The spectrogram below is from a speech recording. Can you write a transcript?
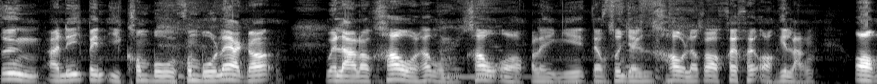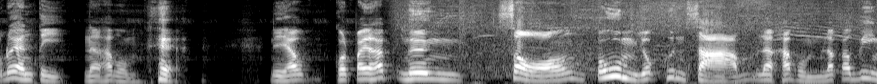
ซึ่งอันนี้เป็นอีกคอมโบคอมโบแรกเนาะเวลาเราเข้าครับผมเข้าออกอะไรอย่างนี้ แต่ส่วนใหญ่คือเข้าแล้วก็ค่อยๆ ออกทีหลัง ออกด้วยอันตินะครับผม นี่ครับกดไปครับ 1 2ตุ้มยกขึ้น 3 นะครับผมแล้วก็วิ่ง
